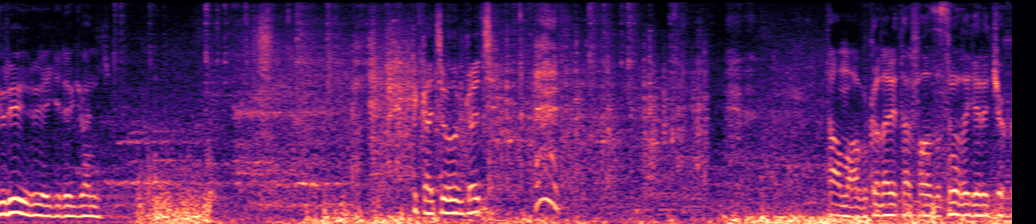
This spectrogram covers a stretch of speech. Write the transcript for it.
yürüye yürüye geliyor güvenlik. kaç oğlum kaç. tamam abi bu kadar yeter fazlasına da gerek yok.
